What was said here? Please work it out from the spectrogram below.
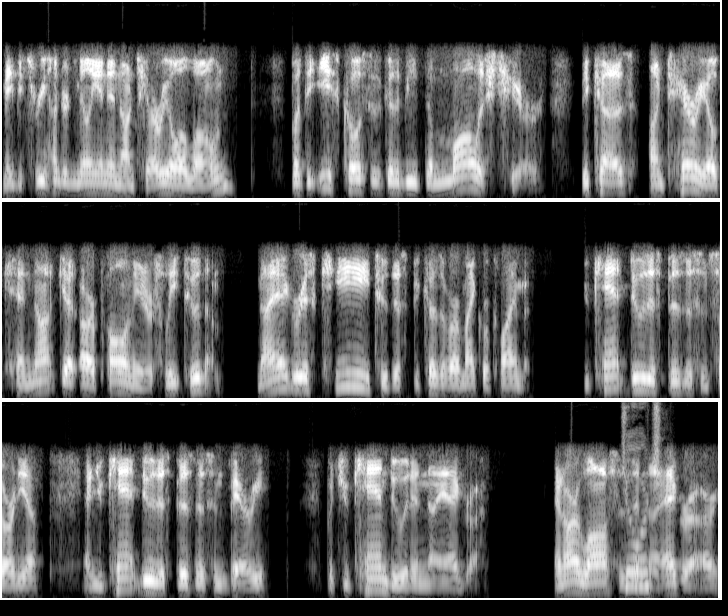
maybe 300 million in Ontario alone. But the East Coast is going to be demolished here because Ontario cannot get our pollinator fleet to them. Niagara is key to this because of our microclimate. You can't do this business in Sarnia, and you can't do this business in Barrie, but you can do it in Niagara. And our losses George. in Niagara are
